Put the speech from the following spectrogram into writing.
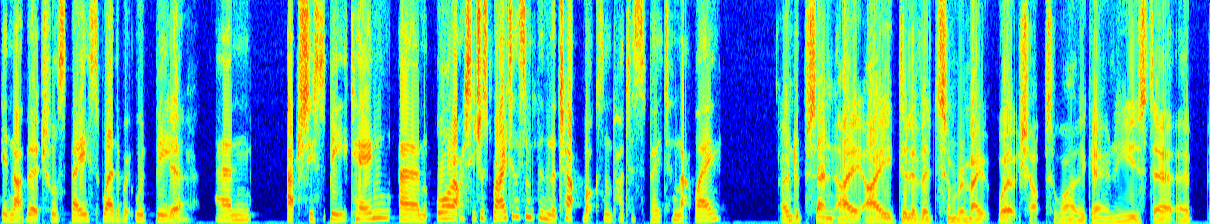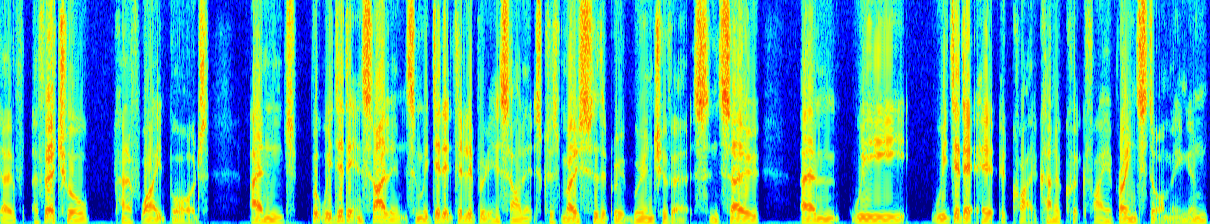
in that virtual space, whether it would be Yeah. um, actually speaking um, or actually just writing something in the chat box and participating that way. Hundred percent. I, I delivered some remote workshops a while ago, and I used a, a, a, virtual kind of whiteboard, and but we did it in silence, and we did it deliberately in silence because most of the group were introverts, and so um, we we did it at, quite kind of quick fire brainstorming, and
